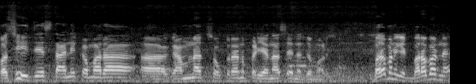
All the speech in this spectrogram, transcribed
પછી જે સ્થાનિક અમારા ગામના છોકરાને ફળિયાના છે એને જમાડશું. બરાબર ને કે બરાબર ને?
